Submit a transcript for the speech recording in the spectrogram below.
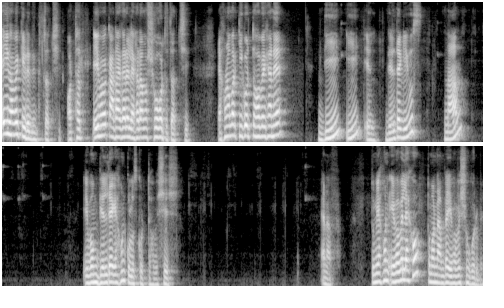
এইভাবে কেটে দিতে চাচ্ছি, অর্থাৎ এইভাবে কাটা আকারে লেখাটা আমার শো হতে চাচ্ছি। এখন আমার কি করতে হবে এখানে? D E L del tag use নাম, এবং ডেল ট্যাগ এখন ক্লোজ করতে হবে, শেষ। এনাফ তুমি এখন এভাবে লেখো, তোমার নামটা এভাবে শো করবে।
